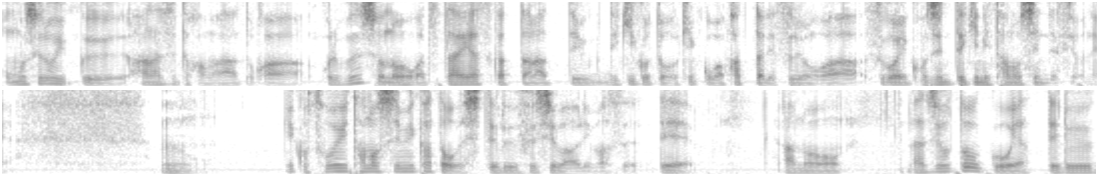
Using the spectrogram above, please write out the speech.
面白く話せたかなとかこれ文章の方が伝えやすかったなっていう出来事が結構分かったりするのがすごい個人的に楽しいんですよね。うん、結構そういう楽しみ方をしてる節はあります。であのラジオトークをやってる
